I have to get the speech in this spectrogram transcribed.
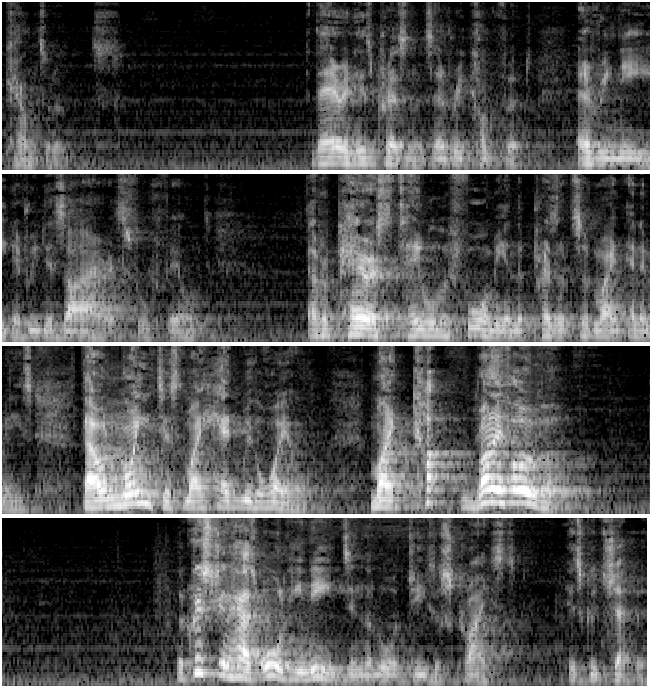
countenance. There in his presence, every comfort, every need, every desire is fulfilled. Thou preparest a table before me in the presence of mine enemies. Thou anointest my head with oil. My cup runneth over. The Christian has all he needs in the Lord Jesus Christ, his good shepherd.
